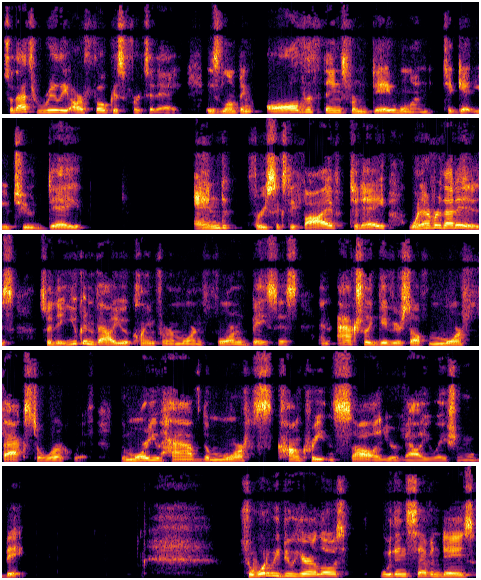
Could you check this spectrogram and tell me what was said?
So that's really our focus for today, is lumping all the things from day one to get you to day end 365 today, whenever that is, so that you can value a claim from a more informed basis and actually give yourself more facts to work with. The more you have, the more concrete and solid your valuation will be. So what do we do here at Lois? Within seven days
